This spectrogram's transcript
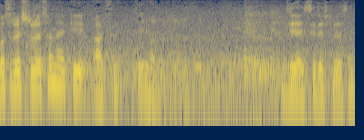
बस रेस्टोरेशन है कि आर सी जी आई सी रेस्टोरेशन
